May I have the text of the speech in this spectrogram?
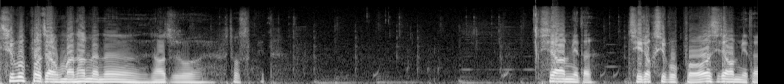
15%작만 하면은 아주 좋습니다. 시작합니다. 지력 15% 시작합니다.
